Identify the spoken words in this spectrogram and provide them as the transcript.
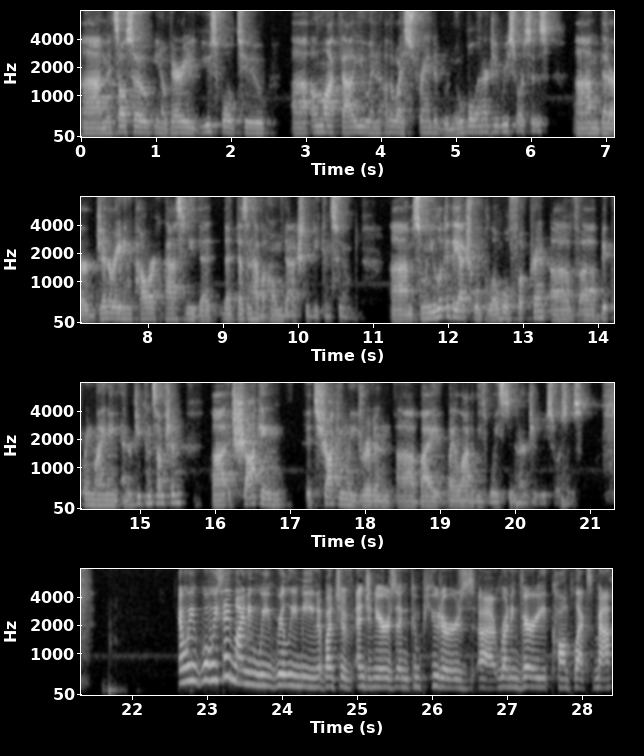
Um, it's also, you know, very useful to uh, unlock value in otherwise stranded renewable energy resources um, that are generating power capacity that that doesn't have a home to actually be consumed. Um, so when you look at the actual global footprint of uh, Bitcoin mining energy consumption, uh, it's shocking. It's shockingly driven uh, by by a lot of these wasted energy resources. And we, when we say mining, we really mean a bunch of engineers and computers uh, running very complex math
